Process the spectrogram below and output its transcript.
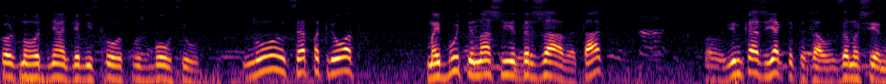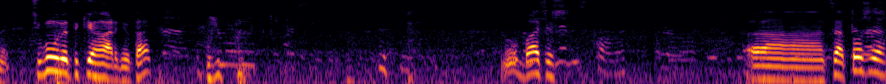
кожного дня для військовослужбовців. Ну, це патріот, майбутнє нашої держави, так? Так, Він каже, як ти казав, за машини. Чому вони такі гарні, так? так. Чому вони такі красиві? Ну, бачиш, Для військових. е, це теж е,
